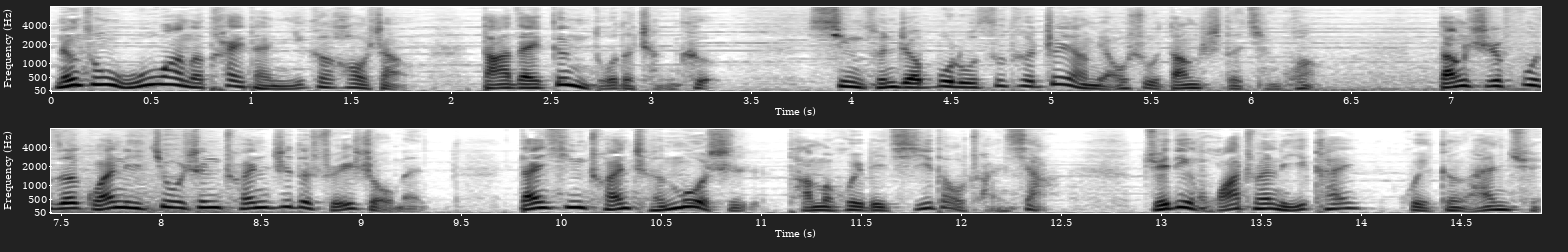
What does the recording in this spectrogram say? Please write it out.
能从无望的泰坦尼克号上搭载更多的乘客。幸存者布鲁斯特这样描述当时的情况：当时负责管理救生船只的水手们担心船沉没时他们会被吸到船下，决定划船离开会更安全。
